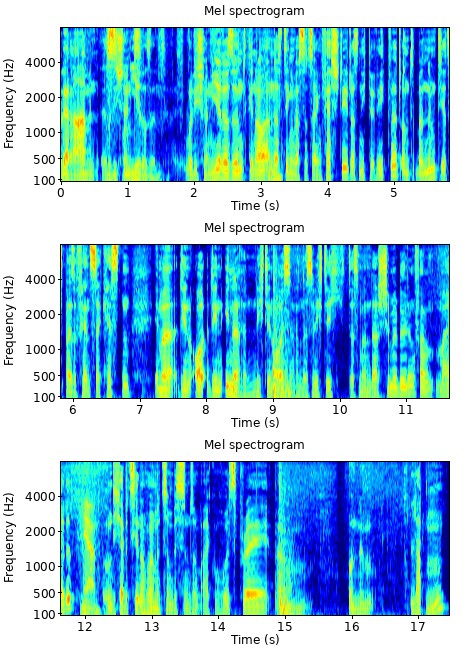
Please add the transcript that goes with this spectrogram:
der Rahmen ist. Wo die Scharniere sind. wo die Scharniere sind, genau, Mhm. an das Ding, was sozusagen feststeht, was nicht bewegt wird. Und man nimmt jetzt bei so Fensterkästen immer den, den inneren, nicht den äußeren. Das ist wichtig, dass man da Schimmelbildung vermeidet. Ja. Und ich habe jetzt hier nochmal mit so ein bisschen so einem Alkoholspray ähm, und einem Lappen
